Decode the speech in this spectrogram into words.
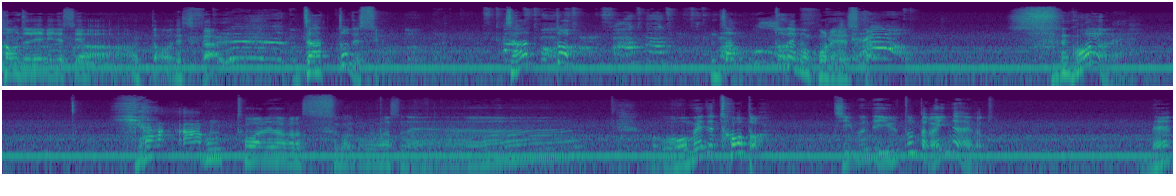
トムとジェリーですよ。どうですか。ざっとですよ。ざっと。ざっとでもこれですか。すごいよね。いやー本当我ながらすごいと思いますね。おめでとうと。自分で言うとった方がいいんじゃないかと。ね。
